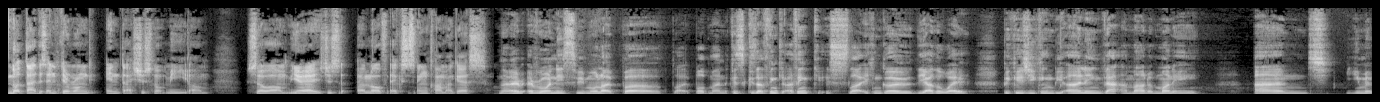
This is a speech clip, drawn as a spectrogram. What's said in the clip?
not that there's anything wrong in that. It's just not me. Um, so um yeah, it's just a lot of excess income, I guess. No, everyone needs to be more like uh, like Bob man, because because I think I think it's like it can go the other way because you can be earning that amount of money, and you may,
